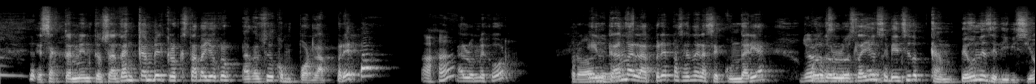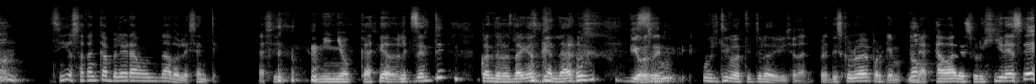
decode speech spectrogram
Exactamente. O sea, Dan Campbell creo que estaba, yo creo, como por la prepa Ajá. A lo mejor. Entrando a la prepa, pasando a la secundaria, cuando los Lions habían sido campeones de división. Sí, o sea, Dan Campbell era un adolescente. así, niño casi adolescente, cuando los Lions ganaron su último título divisional. Pero discúlpeme porque me acaba de surgir ese.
